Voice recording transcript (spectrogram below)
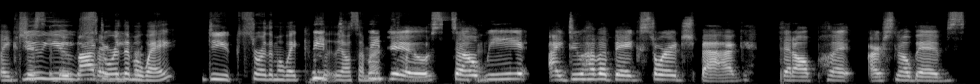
like, do you store them away? Do you store them away completely we, all summer? We do. So okay. we I do have a big storage bag that I'll put our snow bibs,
